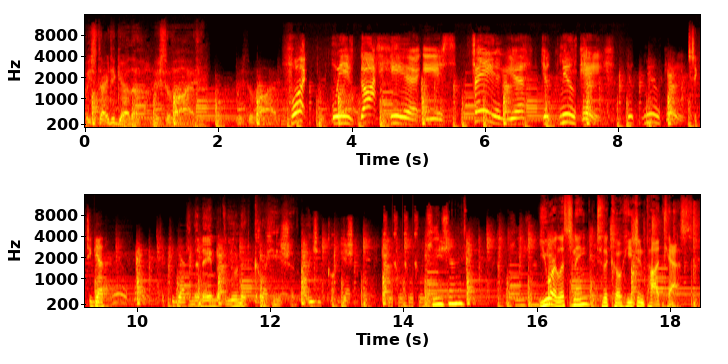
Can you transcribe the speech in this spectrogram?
We stay together, we survive. We survive. What we've got here is failure to communicate. To communicate. Stick together. Stick together. in the name of unit cohesion. Cohesion. You are listening to the Cohesion Podcast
